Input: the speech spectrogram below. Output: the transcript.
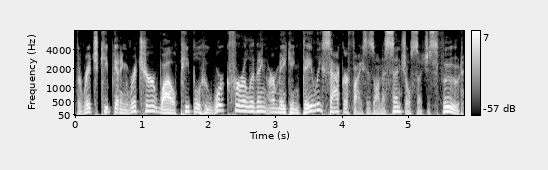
The rich keep getting richer while people who work for a living are making daily sacrifices on essentials such as food,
